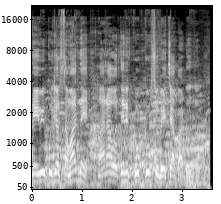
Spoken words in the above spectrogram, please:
દેવી પૂજક સમાજને મારા વતીની ખૂબ ખૂબ શુભેચ્છા પાઠવું છું.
